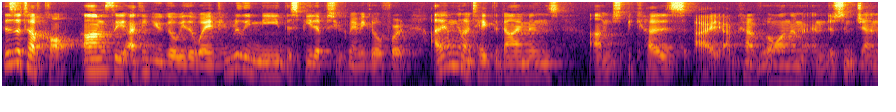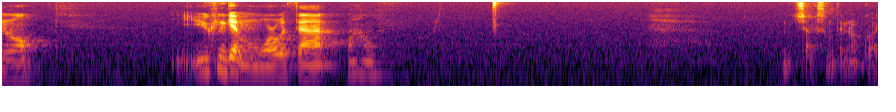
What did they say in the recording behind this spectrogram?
This is a tough call. Honestly, I think you go either way. If you really need the speed ups, you can maybe go for it. I I'm going to take the diamonds um, just because I, I'm kind of low on them and just in general. You can get more with that. Well, let's check something real quick.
